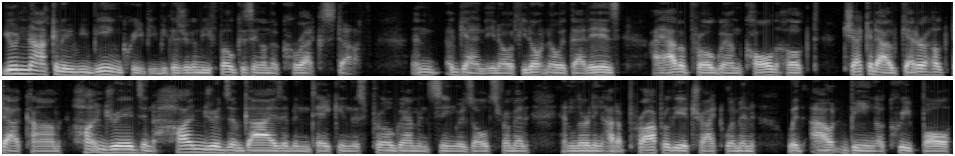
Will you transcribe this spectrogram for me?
you're not going to be being creepy because you're going to be focusing on the correct stuff. And again, you know, if you don't know what that is, I have a program called Hooked Check it out, getherhooked.com. Hundreds and hundreds of guys have been taking this program and seeing results from it and learning how to properly attract women without being a creep ball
